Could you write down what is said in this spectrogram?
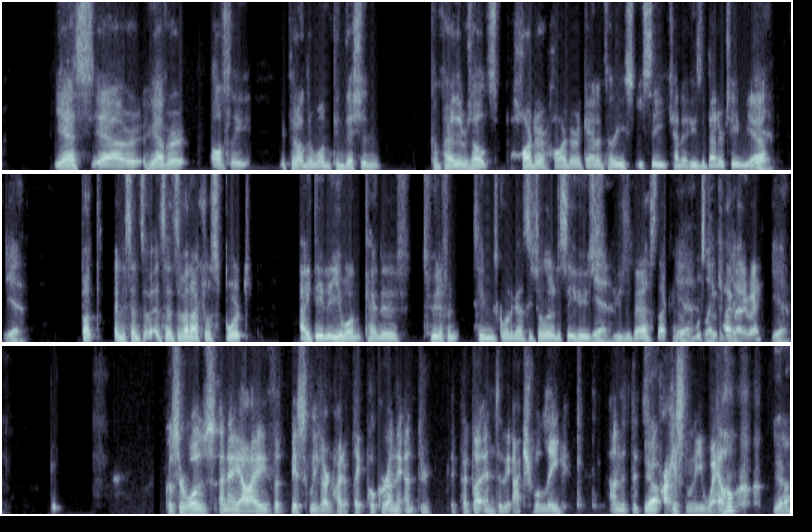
Yes, yeah, or whoever. Obviously, you put on their one condition, compare the results harder, harder again until you you see kind of who's the better team. Yeah, yeah, but in the sense of in the sense of an actual sport, ideally you want kind of two different teams going against each other to see who's Yeah. who's the best. That kind Yeah, of most like- of the time, like- anyway. yeah, Because there was an AI that basically learned how to play poker, and they entered, they put that into the actual league, and it did Yeah. surprisingly well. Yeah,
